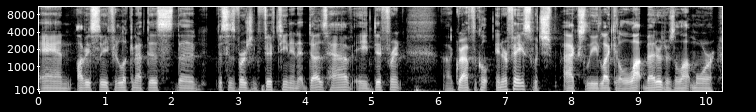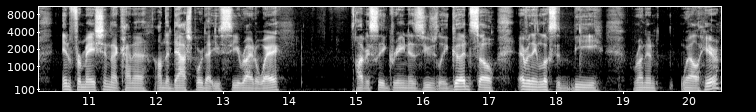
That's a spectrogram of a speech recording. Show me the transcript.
and obviously if you're looking at this, the this is version 15, and it does have a different uh, graphical interface, which I actually like it a lot better. There's a lot more information that kind of on the dashboard that you see right away. Obviously green is usually good, so everything looks to be running well here.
